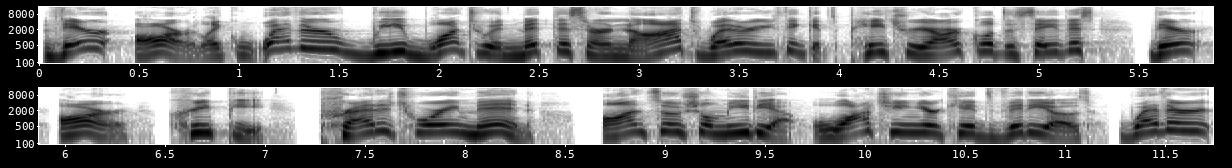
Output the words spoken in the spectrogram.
there are, like, whether we want to admit this or not, whether you think it's patriarchal to say this, there are creepy, predatory men on social media watching your kids videos whether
